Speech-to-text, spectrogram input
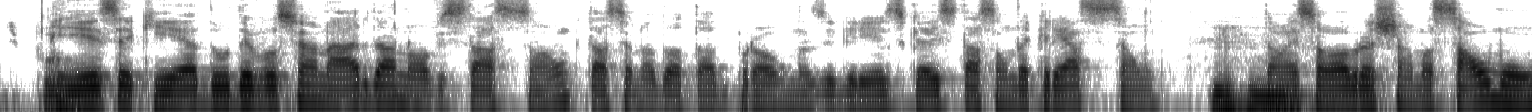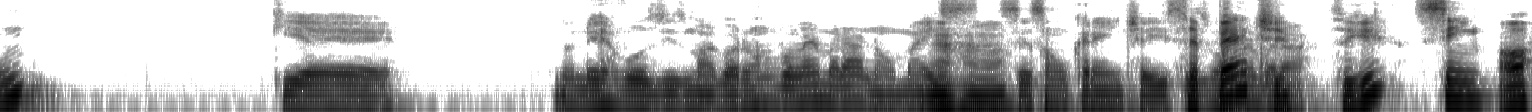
Tipo... E esse aqui é do devocionário da nova estação, que está sendo adotado por algumas igrejas, que é a estação da criação. Uhum. Então essa obra chama Salmo 1, que é no nervosismo agora eu não vou lembrar não, mas uhum. vocês são crente aí, Você pet? Isso aqui? Sim. Ó. Oh.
